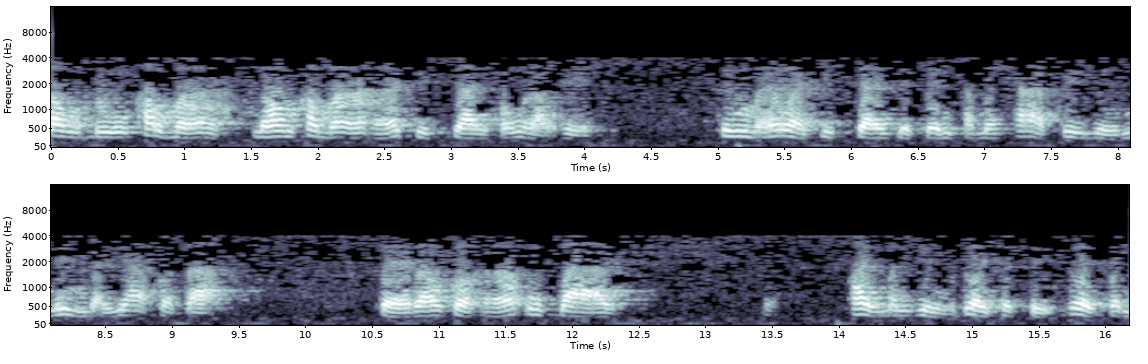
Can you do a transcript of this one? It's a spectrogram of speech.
ต้องดูเข้ามาน้อมเข้ามาหาจิตใจของเราเอง ซึ่งแม้ว่าจิตใจจะเป็นธรรมชาติที่อยู่นิ่งได้ยากก็ตามแต่เราก็หาอุบาย ให้มันอยู่ด้วยสติด้วยปัญ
